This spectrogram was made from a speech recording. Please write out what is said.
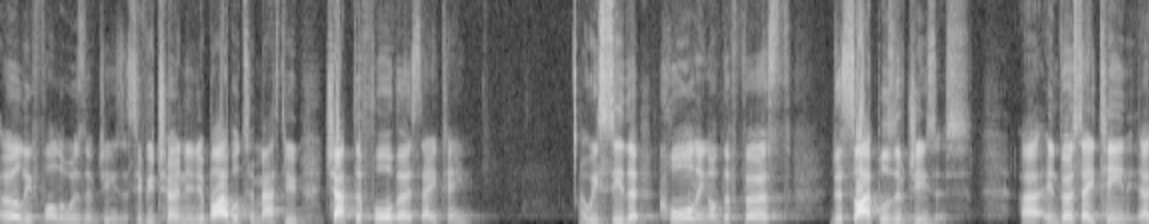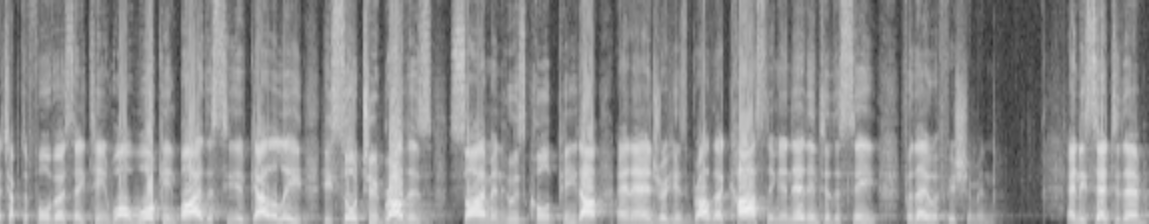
early followers of Jesus? If you turn in your Bible to Matthew chapter 4, verse 18, we see the calling of the first disciples of Jesus. Uh, in verse 18, uh, chapter 4, verse 18, while walking by the Sea of Galilee, he saw two brothers, Simon, who is called Peter, and Andrew, his brother, casting a net into the sea, for they were fishermen. And he said to them,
